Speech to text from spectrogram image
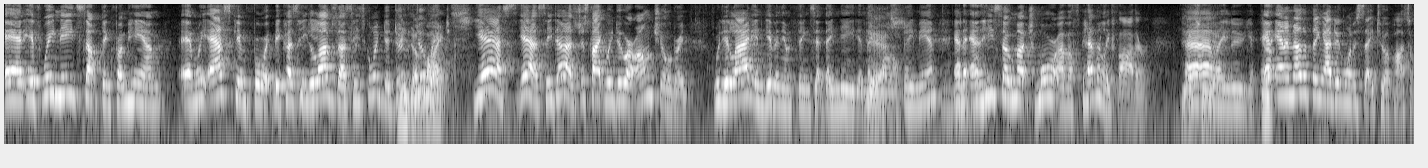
And if we need something from Him, and we ask him for it because he loves us. He's going to do, do it. Yes, yes, he does. Just like we do our own children. We delight in giving them things that they need and they Yes. want. Amen. And and he's so much more of a heavenly father. Yes. Hallelujah. And, and another thing I do want to say to Apostle,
